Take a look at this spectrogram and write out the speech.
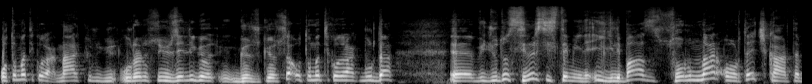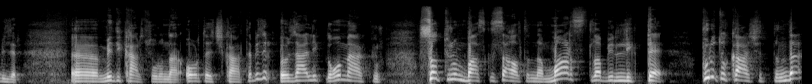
otomatik olarak Merkür Uranüs'ü 150 gö- gözüküyorsa otomatik olarak burada e, vücudun sinir sistemiyle ilgili bazı sorunlar ortaya çıkartabilir. E, medikal sorunlar ortaya çıkartabilir. Özellikle o Merkür Satürn baskısı altında Mars'la birlikte Plüto karşıtlığında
